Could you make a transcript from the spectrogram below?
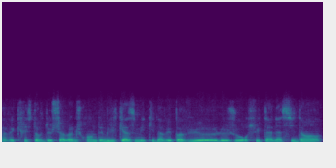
avec Christophe de Chavannes, je crois, en 2015, mais qui n'avait pas vu euh, le jour suite à un incident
